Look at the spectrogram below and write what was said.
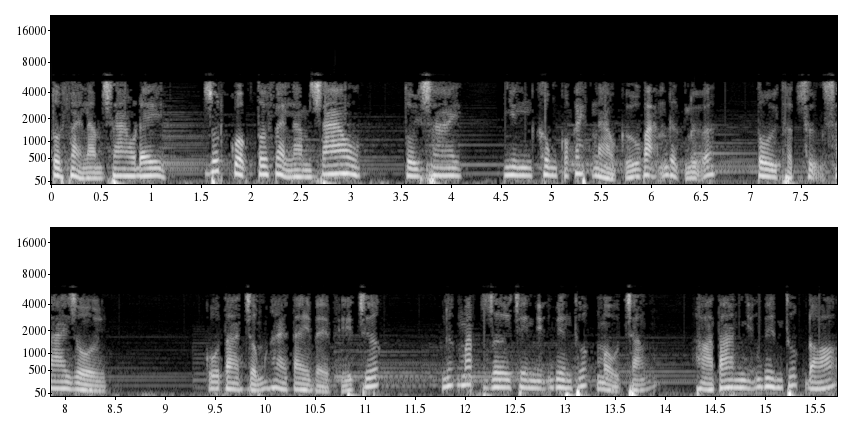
Tôi phải làm sao đây? Rốt cuộc tôi phải làm sao? Tôi sai, nhưng không có cách nào cứu vãn được nữa. Tôi thật sự sai rồi. Cô ta chống hai tay về phía trước, nước mắt rơi trên những viên thuốc màu trắng, hòa tan những viên thuốc đó.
